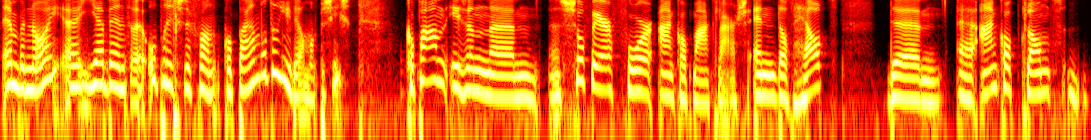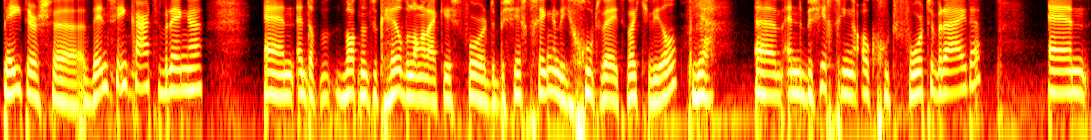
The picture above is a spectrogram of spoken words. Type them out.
Amber Nooy, jij bent oprichter van Copaan. Wat doen jullie allemaal precies? Copaan is een, um, een, software voor aankoopmakelaars. En dat helpt de uh, aankoopklant beter zijn wensen in kaart te brengen. En, en dat, wat natuurlijk heel belangrijk is voor de bezichtiging. En dat je goed weet wat je wil. Ja. Um, en de bezichtigingen ook goed voor te bereiden. En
